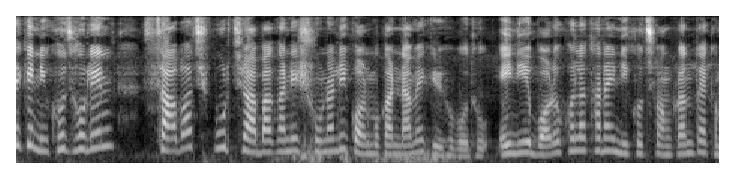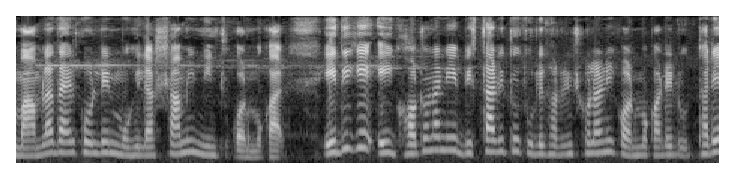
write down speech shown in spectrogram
থেকে নিখোঁজ হলেন সাবাজপুর চা বাগানের সোনালী কর্মকার নামে গৃহবধূ। এই নিয়ে বড়খলা থানায় নিখোঁজ সংক্রান্ত এক মামলা দায়ের করলেন মহিলার স্বামী মিন্টু কর্মকার। এদিকে এই ঘটনা নিয়ে বিস্তারিত তুলে ধরেন সোনালী কর্মকারের উদ্ধারে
